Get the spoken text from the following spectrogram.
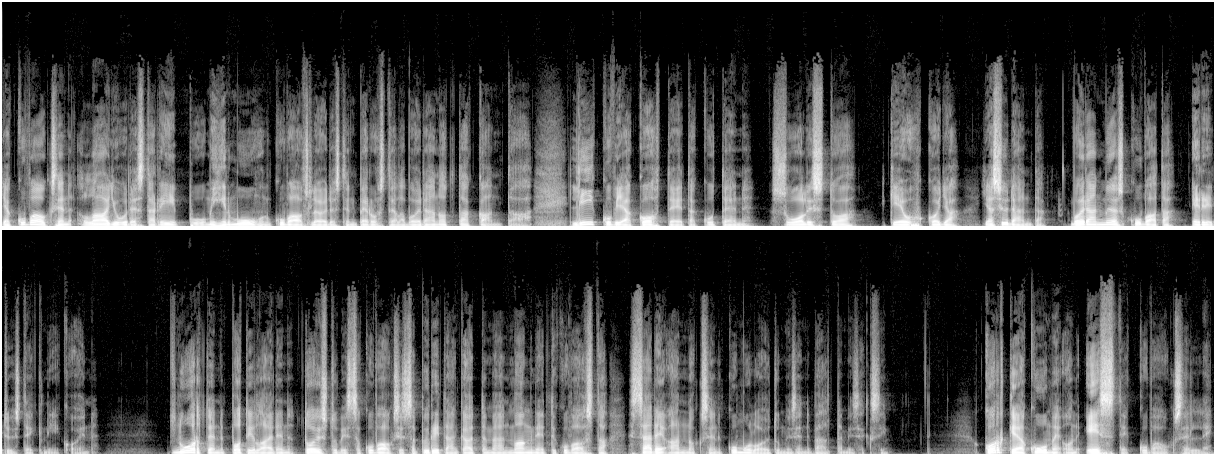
ja kuvauksen laajuudesta riippuu, mihin muuhun kuvauslöydösten perusteella voidaan ottaa kantaa. Liikkuvia kohteita, kuten suolistoa, keuhkoja ja sydäntä, voidaan myös kuvata erityistekniikoin. Nuorten potilaiden toistuvissa kuvauksissa pyritään käyttämään magneettikuvausta sädeannoksen kumuloitumisen välttämiseksi. Korkea kuume on este kuvaukselle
